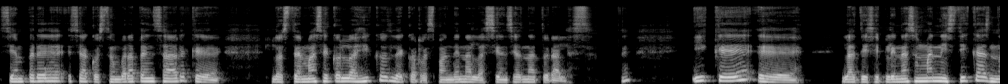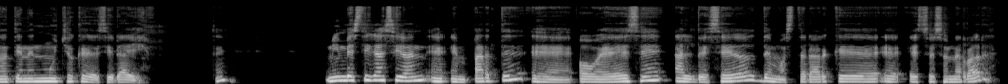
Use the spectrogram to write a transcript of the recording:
Siempre se acostumbra a pensar que los temas ecológicos le corresponden a las ciencias naturales y que eh, las disciplinas humanísticas no tienen mucho que decir ahí. Mi investigación en parte eh, obedece al deseo de mostrar que eh, eso es un error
